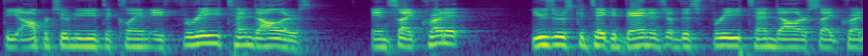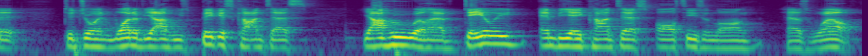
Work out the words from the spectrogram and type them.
the opportunity to claim a free $10 in site credit. Users can take advantage of this free $10 site credit to join one of Yahoo's biggest contests. Yahoo will have daily NBA contests all season long as well.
